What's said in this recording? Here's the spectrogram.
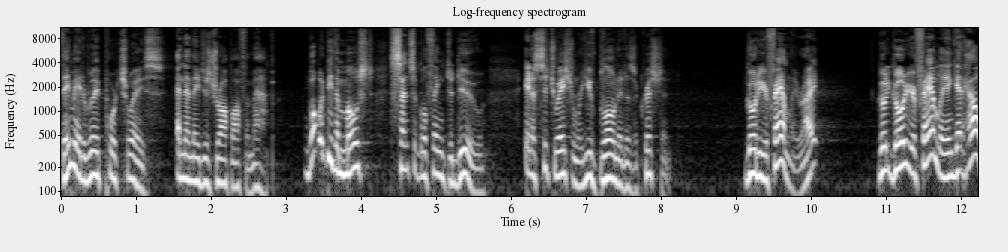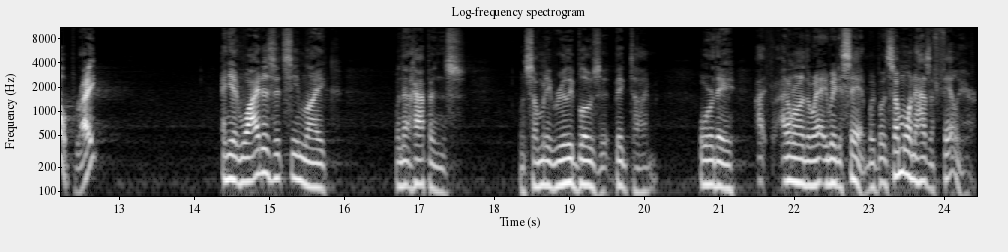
they made a really poor choice and then they just drop off the map? What would be the most sensible thing to do in a situation where you've blown it as a Christian? Go to your family, right? Go to, go to your family and get help, right? And yet, why does it seem like when that happens, when somebody really blows it big time, or they, I, I don't know the way, way to say it, but when someone has a failure,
